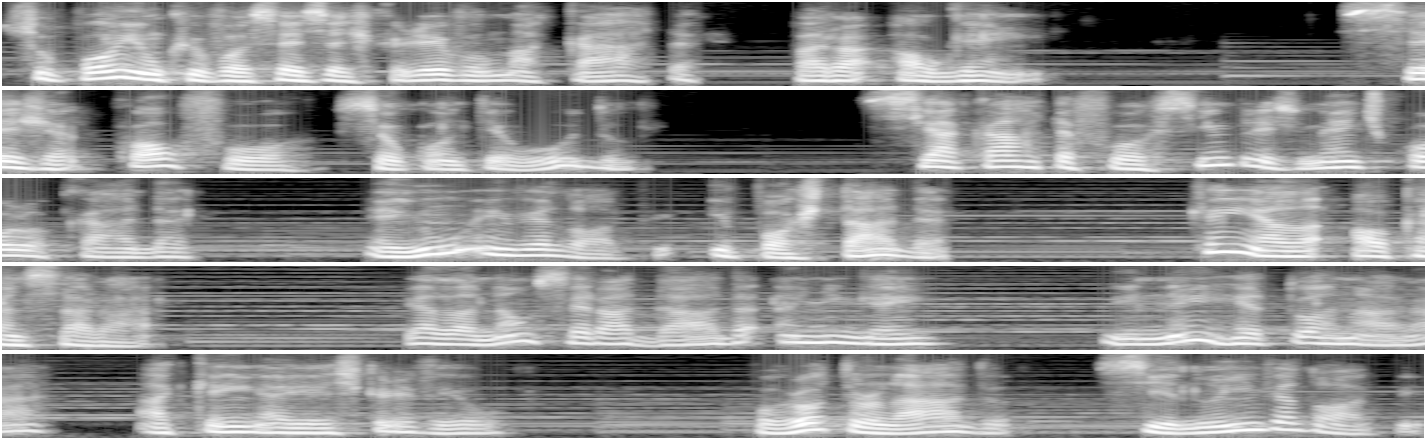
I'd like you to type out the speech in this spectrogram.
Suponham que vocês escrevam uma carta para alguém. Seja qual for seu conteúdo, se a carta for simplesmente colocada em um envelope e postada, quem ela alcançará? Ela não será dada a ninguém e nem retornará a quem a escreveu. Por outro lado, se no envelope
